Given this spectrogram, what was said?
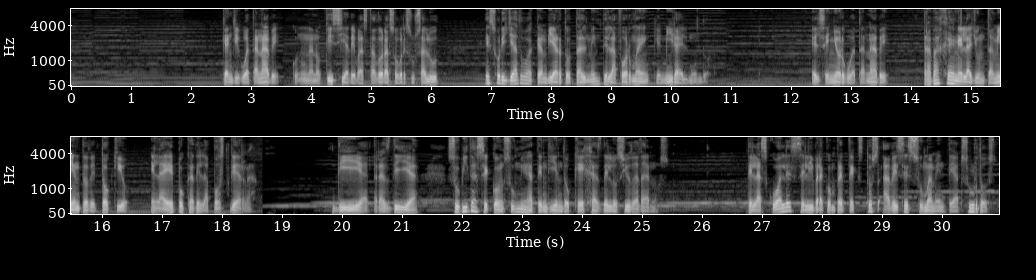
Kanji Watanabe, con una noticia devastadora sobre su salud, es orillado a cambiar totalmente la forma en que mira el mundo. El señor Watanabe trabaja en el ayuntamiento de Tokio en la época de la postguerra. Día tras día, su vida se consume atendiendo quejas de los ciudadanos, de las cuales se libra con pretextos a veces sumamente absurdos,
